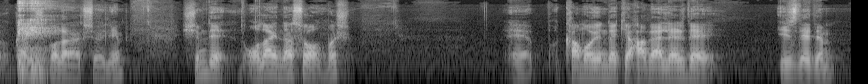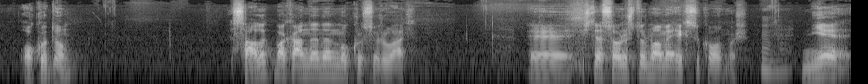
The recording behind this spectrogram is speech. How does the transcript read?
karışık olarak söyleyeyim. Şimdi olay nasıl olmuş? E, kamuoyundaki haberleri de izledim, okudum. Sağlık Bakanlığı'nın mı kusuru var? Ee, işte soruşturma mı eksik olmuş? Niye,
